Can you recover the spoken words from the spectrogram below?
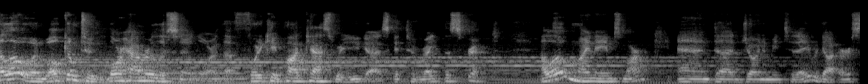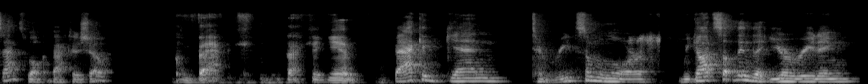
Hello and welcome to Lorehammer Listener Lore, 40k podcast where you guys get to write the script. Hello, my name's Mark, and uh, joining me today we got Ursats. Welcome back to the show. I'm back, back again. Back again to read some lore. We got something that you're reading.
